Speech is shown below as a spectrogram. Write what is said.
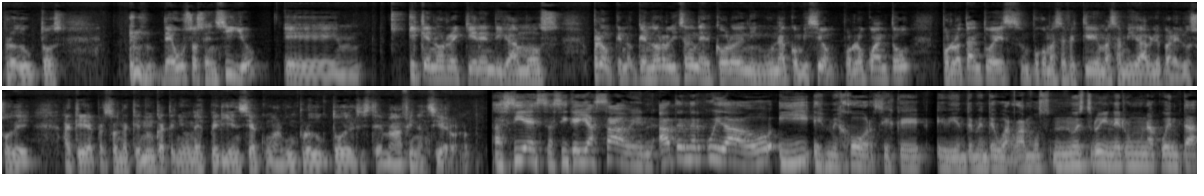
productos de uso sencillo y que no requieren, digamos, perdón, que no, que no realizan el cobro de ninguna comisión, por lo, cuanto, por lo tanto es un poco más efectivo y más amigable para el uso de aquella persona que nunca ha tenido una experiencia con algún producto del sistema financiero. ¿no? Así es, así que ya saben, a tener cuidado y es mejor si es que evidentemente guardamos nuestro dinero en una cuenta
